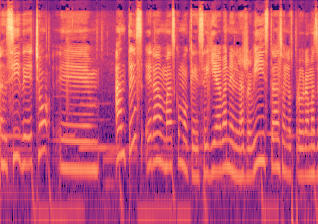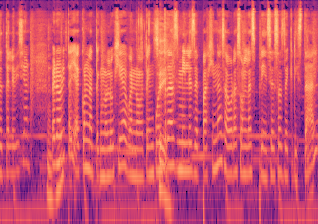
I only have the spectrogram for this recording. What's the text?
Eh, Sí, de hecho, eh, antes era más como que se guiaban en las revistas o en los programas de televisión, pero ahorita ya con la tecnología, bueno, te encuentras miles de páginas, ahora son las princesas de cristal,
